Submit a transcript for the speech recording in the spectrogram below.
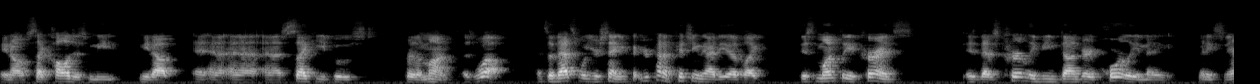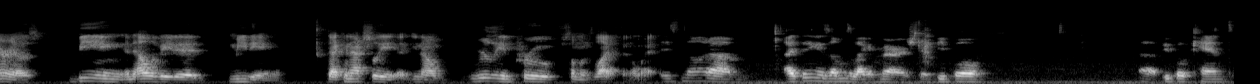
you know, psychologist meet meet up and, and, a, and, a, and a psyche boost for the month as well. And so that's what you're saying. You're kind of pitching the idea of like this monthly occurrence is that is currently being done very poorly in many many scenarios, being an elevated meeting that can actually, you know, really improve someone's life in a way. It's not. Um, I think it's almost like a marriage that people uh, people can't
